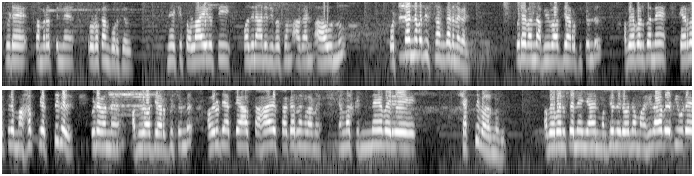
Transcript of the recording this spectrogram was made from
ഇവിടെ സമരത്തിന് തുടക്കം കുറിച്ചത്. ഇന്നേക്ക് തൊള്ളായിരത്തി പതിനാല് ദിവസം ആകാൻ ആവുന്നു. ഒട്ടനവധി സംഘടനകൾ ഇവിടെ വന്ന് അഭിവാദ്യം അർപ്പിച്ചിട്ടുണ്ട് അതേപോലെ തന്നെ കേരളത്തിലെ മഹത് വ്യക്തികൾ ഇവിടെ വന്ന് അഭിവാദ്യം അർപ്പിച്ചിട്ടുണ്ട്. അവരുടെയൊക്കെ ആ സഹായ സഹകരണങ്ങളാണ് ഞങ്ങൾക്ക് ഇന്നേ വരെ ശക്തി പകർന്നത്. അതേപോലെ തന്നെ ഞാൻ മദ്യനിരോധന മഹിളാവേദിയുടെ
